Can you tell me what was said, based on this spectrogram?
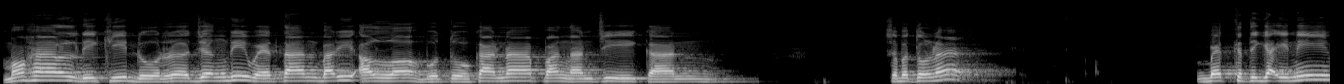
mohal dikidur rejeng di wetan bari Allah butuh karena pangancikan. Sebetulnya bed ketiga ini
